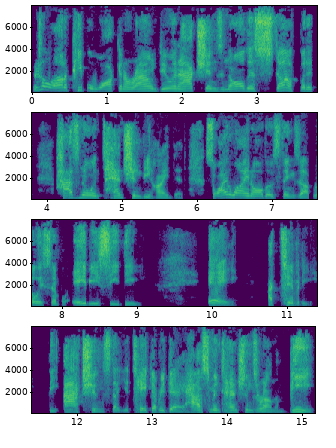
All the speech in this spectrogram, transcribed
There's a lot of people walking around doing actions and all this stuff, but it has no intention behind it. So I line all those things up really simple. A, B, C, D. A, activity the actions that you take every day. Have some intentions around them. B,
